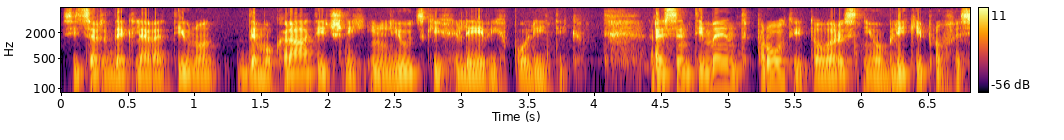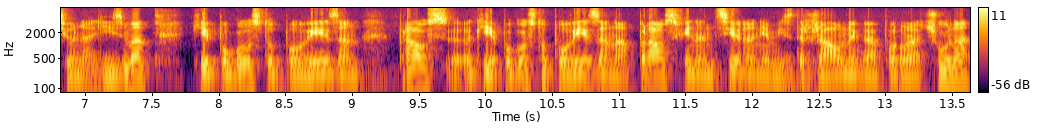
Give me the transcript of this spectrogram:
sicer deklarativno demokratičnih in ljudskih levih politik. Resentiment proti to vrstni obliki profesionalizma, ki je pogosto, povezan prav, ki je pogosto povezana prav s financiranjem iz iz državnega proračuna,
